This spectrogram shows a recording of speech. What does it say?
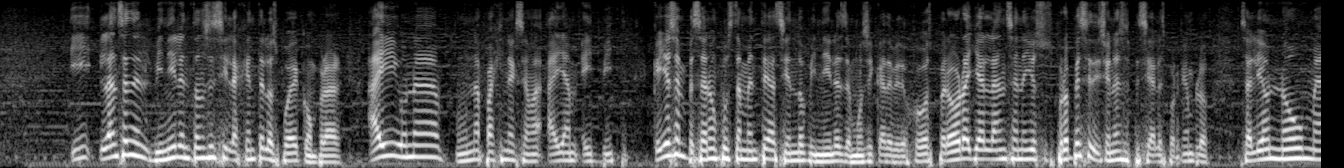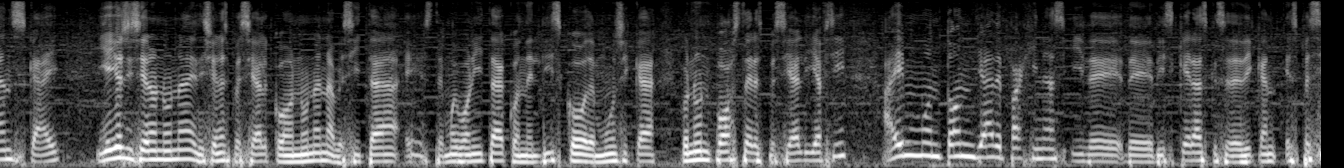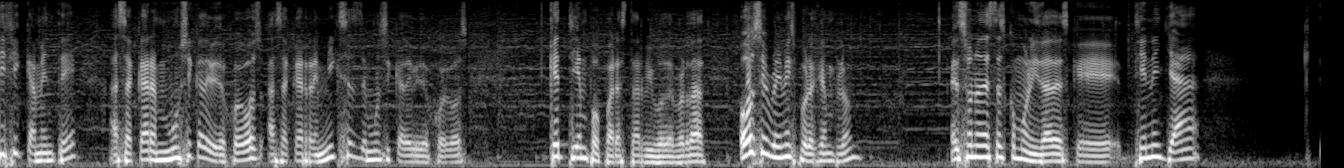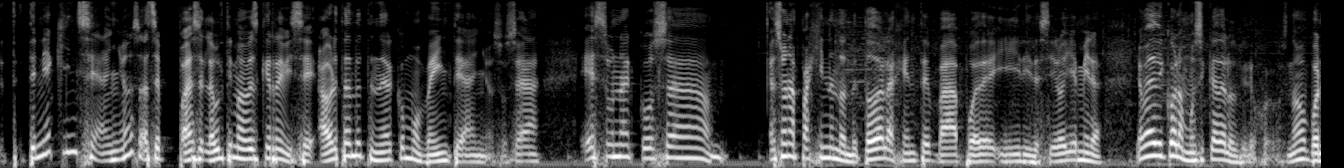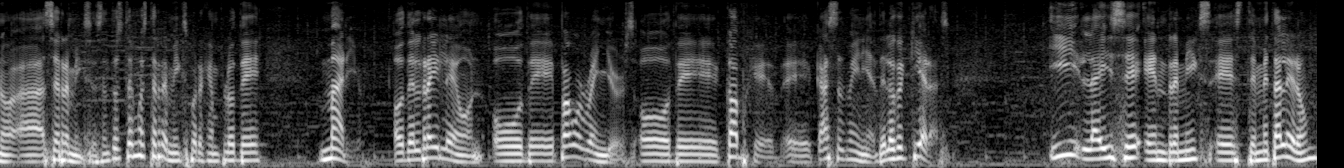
Y lanzan el vinil entonces y la gente los puede comprar. Hay una, una página que se llama I Am 8-Bit, que ellos empezaron justamente haciendo viniles de música de videojuegos, pero ahora ya lanzan ellos sus propias ediciones especiales. Por ejemplo, salió No Man's Sky y ellos hicieron una edición especial con una navecita este, muy bonita, con el disco de música, con un póster especial y así. Hay un montón ya de páginas y de, de disqueras que se dedican específicamente a sacar música de videojuegos, a sacar remixes de música de videojuegos. Qué tiempo para estar vivo, de verdad. OC Remix, por ejemplo, es una de estas comunidades que tiene ya... Tenía 15 años, hace, hace- la última vez que revisé, ahorita han de tener como 20 años, o sea, es una cosa, es una página en donde toda la gente va, puede ir y decir, oye, mira, yo me dedico a la música de los videojuegos, ¿no? Bueno, a hacer remixes. Entonces tengo este remix, por ejemplo, de Mario, o del Rey León, o de Power Rangers, o de Cuphead, eh, Castlevania, de lo que quieras. Y la hice en remix este, metalero.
